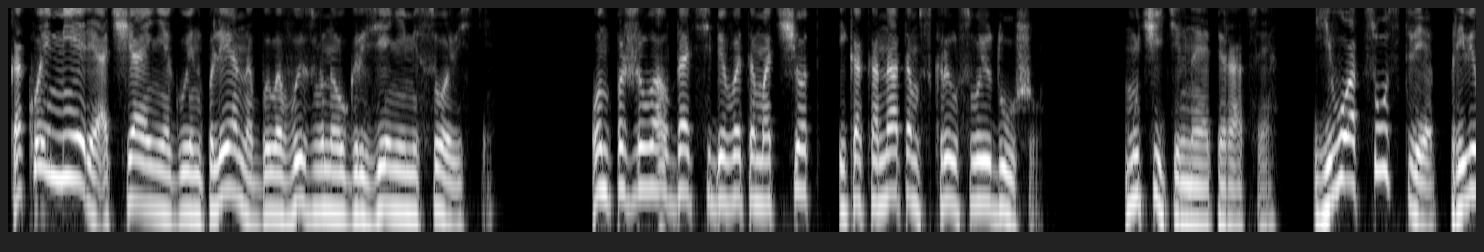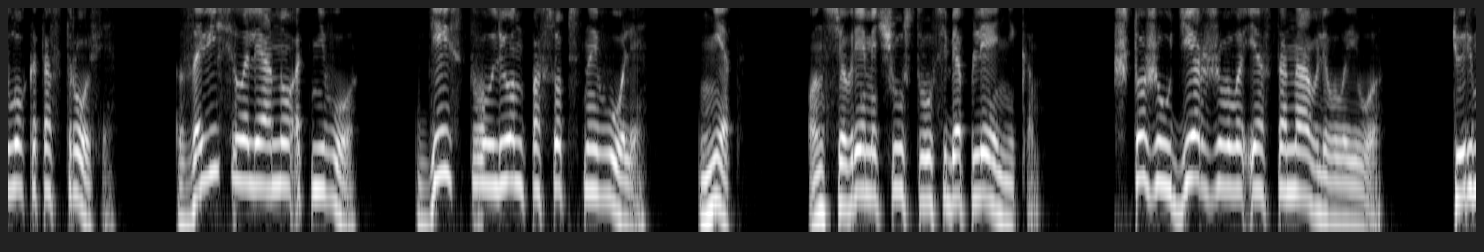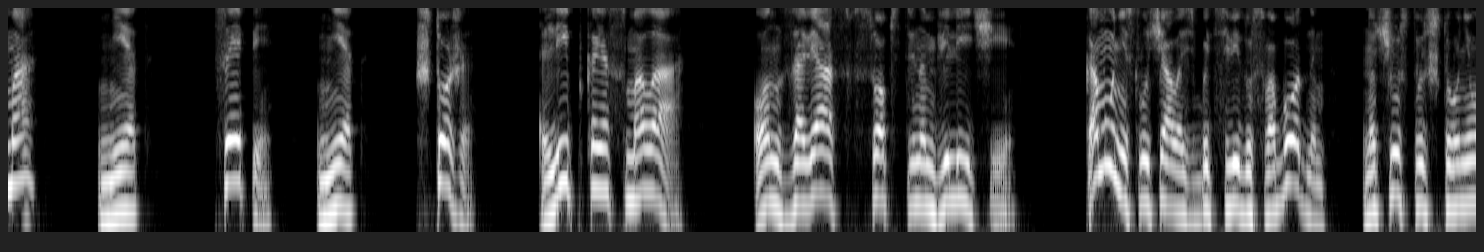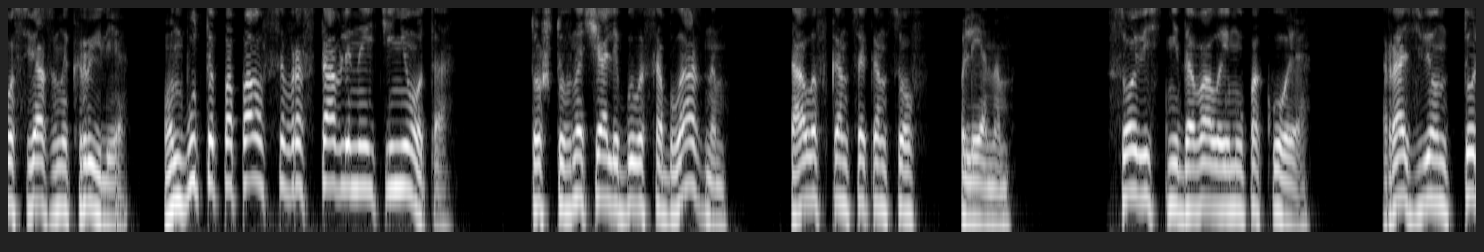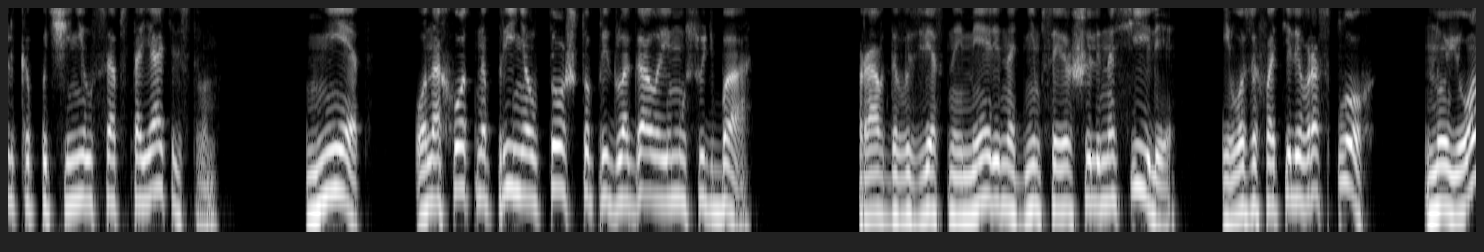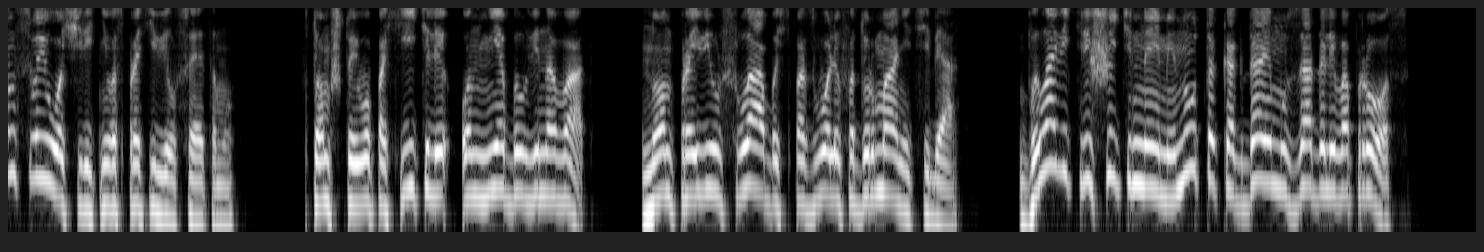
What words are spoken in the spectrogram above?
В какой мере отчаяние Гуинплена было вызвано угрызениями совести? Он пожелал дать себе в этом отчет и как анатом скрыл свою душу. Мучительная операция. Его отсутствие привело к катастрофе. Зависело ли оно от него? Действовал ли он по собственной воле? Нет. Он все время чувствовал себя пленником. Что же удерживало и останавливало его? Тюрьма? Нет. Цепи? Нет. Что же? Липкая смола. Он завяз в собственном величии. Кому не случалось быть с виду свободным, но чувствовать, что у него связаны крылья? Он будто попался в расставленные тенета. То, что вначале было соблазном, стало в конце концов пленом. Совесть не давала ему покоя. Разве он только подчинился обстоятельствам? Нет, он охотно принял то, что предлагала ему судьба. Правда, в известной мере над ним совершили насилие, его захватили врасплох, но и он, в свою очередь, не воспротивился этому. В том, что его похитили, он не был виноват, но он проявил слабость, позволив одурманить себя. Была ведь решительная минута, когда ему задали вопрос.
